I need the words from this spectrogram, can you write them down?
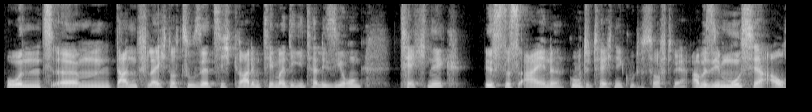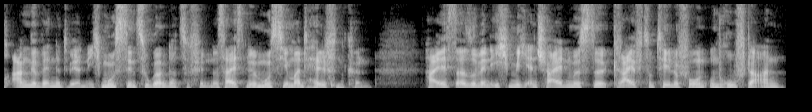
Und ähm, dann vielleicht noch zusätzlich, gerade im Thema Digitalisierung, Technik ist das eine, gute Technik, gute Software. Aber sie muss ja auch angewendet werden. Ich muss den Zugang dazu finden. Das heißt, mir muss jemand helfen können. Heißt also, wenn ich mich entscheiden müsste, greif zum Telefon und ruf da an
